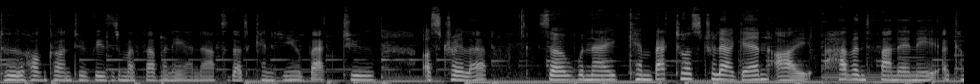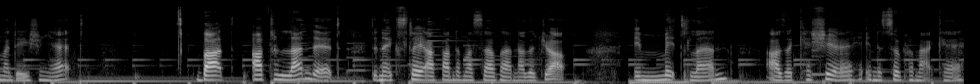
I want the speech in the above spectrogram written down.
to Hong Kong to visit my family, and after that, continue back to Australia. So when I came back to Australia again, I haven't found any accommodation yet. But after landed, the next day I found myself another job in Midland as a cashier in the supermarket.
